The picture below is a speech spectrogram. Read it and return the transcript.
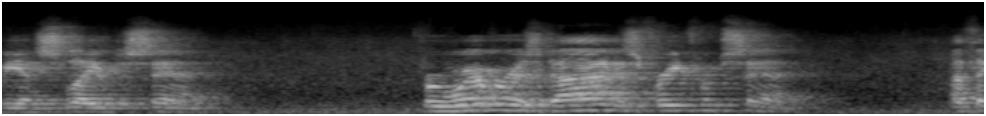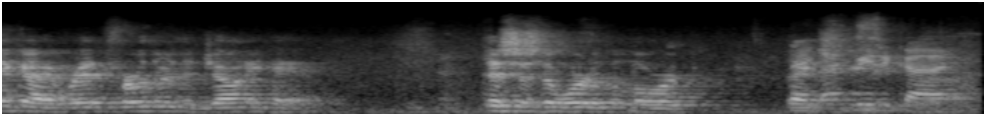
be enslaved to sin. For whoever has died is freed from sin. I think I have read further than Johnny had. This is the word of the Lord. Thanks be to God.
